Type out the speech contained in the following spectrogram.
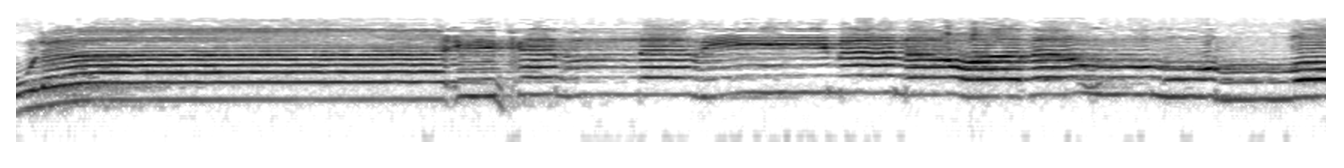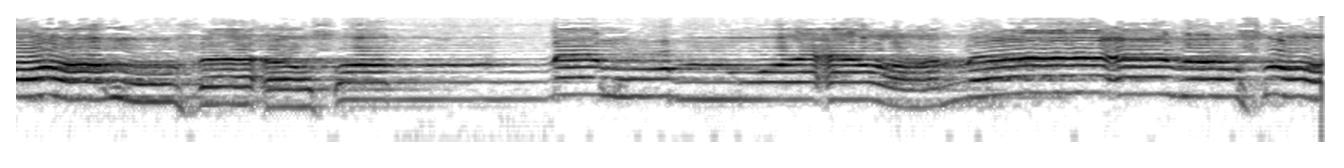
أولئك الذين لعنهم الله فأصمهم وأعمى أبصارهم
